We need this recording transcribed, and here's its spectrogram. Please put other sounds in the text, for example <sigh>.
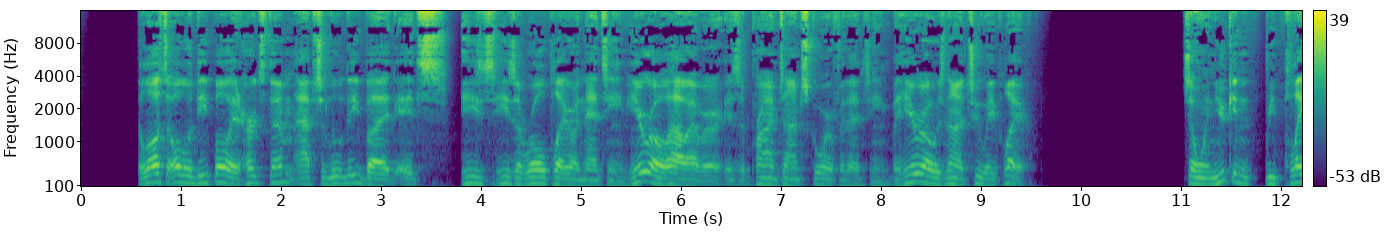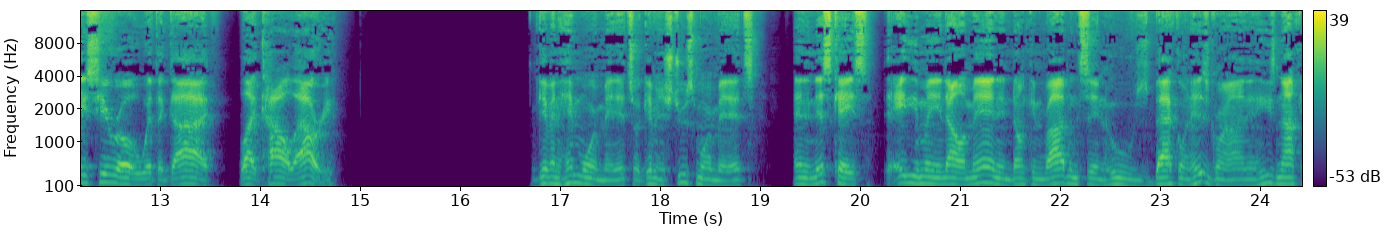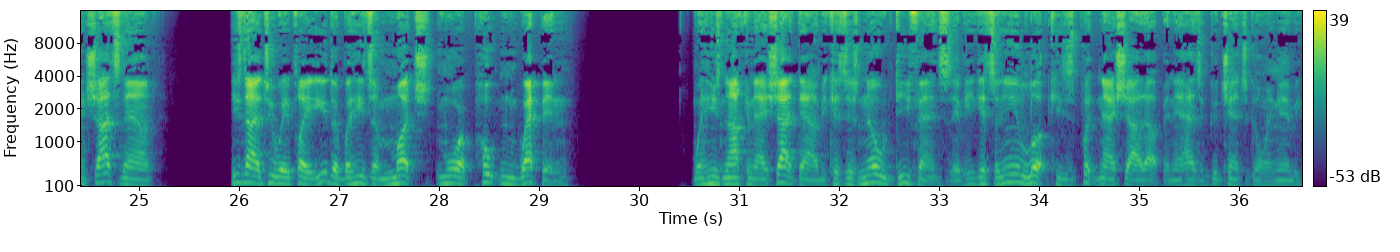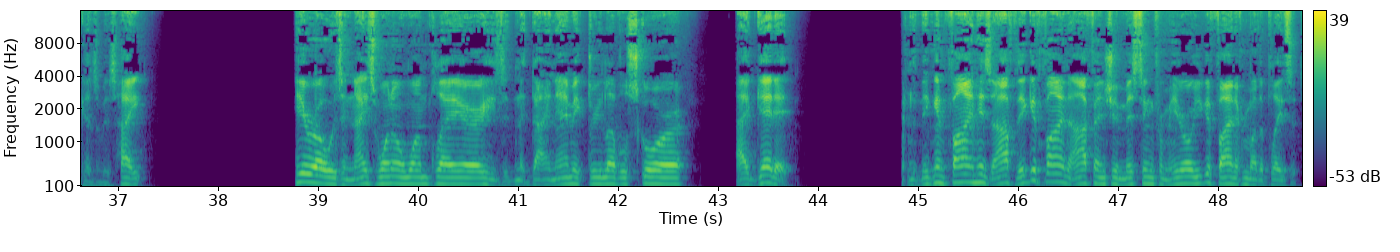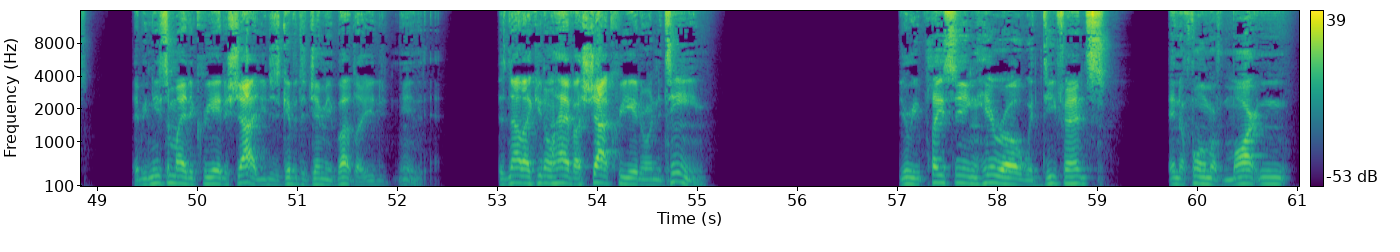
the loss to Oladipo, it hurts them absolutely, but it's he's he's a role player on that team. Herro, however, is a prime time scorer for that team, but Herro is not a two way player. So when you can replace Herro with a guy like Kyle Lowry, giving him more minutes or giving Strus more minutes, and in this case, the eighty million dollar man in Duncan Robinson, who's back on his grind and he's knocking shots down. He's not a two way player either, but he's a much more potent weapon when he's knocking that shot down because there's no defense. If he gets any look, he's putting that shot up and it has a good chance of going in because of his height. Herro is a nice one on one player. He's a dynamic three level scorer. I get it. They can find his off. They can find the offense you're missing from Herro. You can find it from other places. If you need somebody to create a shot, you just give it to Jimmy Butler. You, it's not like you don't have a shot creator on the team. You're replacing Herro with defense in the form of Martin,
